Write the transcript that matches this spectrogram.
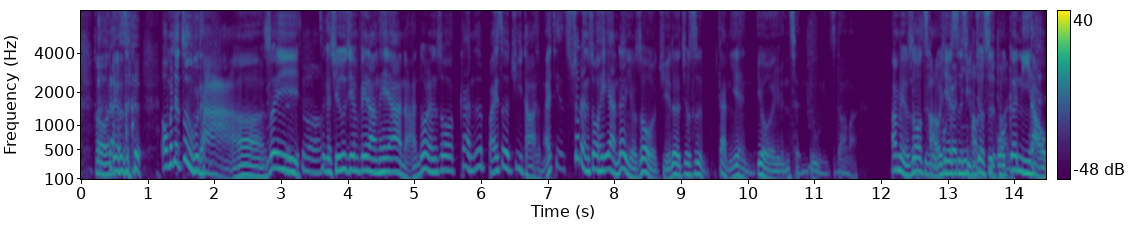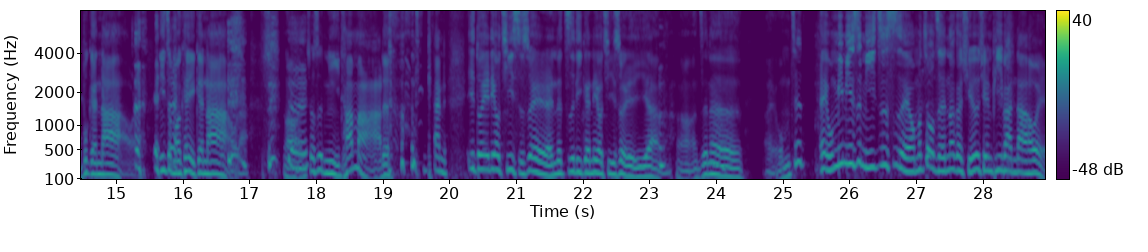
哦，就是 我们就祝福他啊、所以这个学术间非常黑暗啊，很多人说看这白色巨塔什么，而且虽然说黑暗，但有时候我觉得就是干你也很幼儿园程度，你知道吗？他们有时候吵一些事情，就是我跟你好，我不跟他好了，你怎么可以跟他好了？啊，就是你他妈的，看一堆六七十岁的人的智力跟六七岁一样啊，真的。哎，我们这哎，我们明明是迷之士哎，我们做成那个学术圈批判大会，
